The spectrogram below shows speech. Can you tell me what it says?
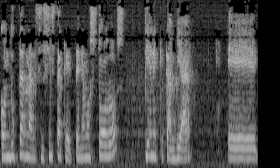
conducta narcisista que tenemos todos, tiene que cambiar eh,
